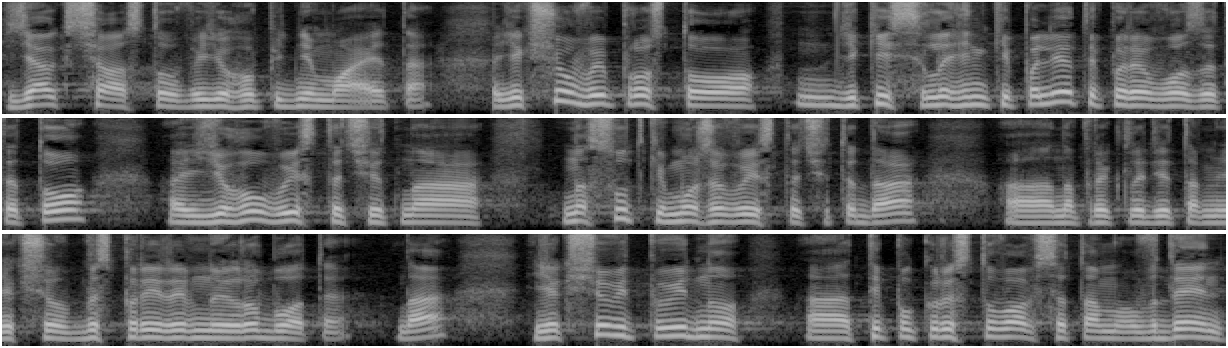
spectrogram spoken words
Як часто ви його піднімаєте? Якщо ви просто якісь легенькі палети перевозите, то е, його вистачить на, на сутки, може вистачити, да? На прикладі, там, якщо безперервної роботи. Да? Якщо відповідно ти покористувався там в день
